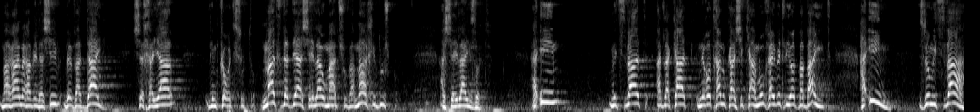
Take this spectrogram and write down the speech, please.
מרן הרב אלישיב, בוודאי שחייב למכור את כסותו. מה צדדי השאלה ומה התשובה? מה החידוש פה? השאלה היא זאת: האם מצוות הדלקת נרות חנוכה, שכאמור חייבת להיות בבית, האם זו מצווה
